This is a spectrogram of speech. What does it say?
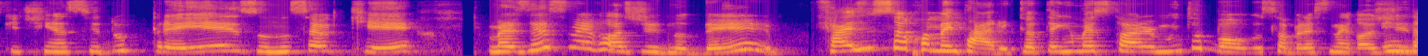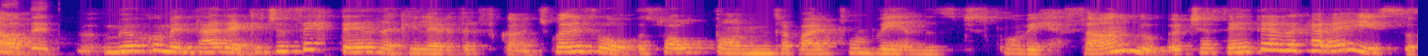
que tinha sido preso, não sei o quê. Mas esse negócio de nudez, faz o seu comentário, que eu tenho uma história muito boa sobre esse negócio de então, nudez. Meu comentário é que eu tinha certeza que ele era traficante. Quando ele falou, eu sou autônomo, trabalho com vendas, desconversando, eu tinha certeza que era isso.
